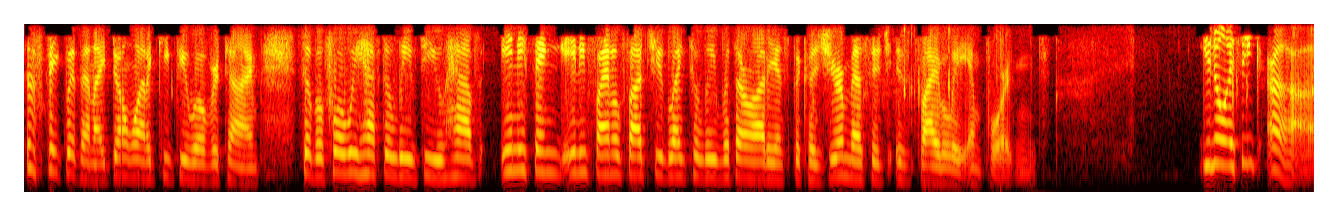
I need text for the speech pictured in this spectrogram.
to speak with, and I don't want to keep you over time. So before we have to leave, do you have anything, any final thoughts you'd like to leave with our audience because your message is vitally important? You know, I think uh,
